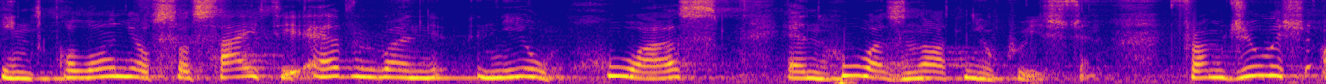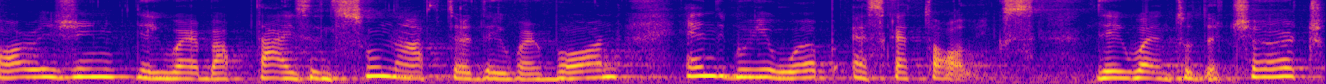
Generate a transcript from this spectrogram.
In colonial society, everyone knew who was and who was not new Christian. From Jewish origin, they were baptized soon after they were born and grew up as Catholics. They went to the church,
